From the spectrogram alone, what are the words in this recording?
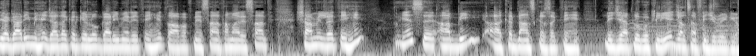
या गाड़ी में है, ज़्यादा करके लोग गाड़ी में रहते हैं तो आप अपने साथ, हमारे साथ शामिल रहते हैं। तो यस, आप भी आकर डांस कर सकते हैं। लीजिए आप लोगों के लिए जलसा फिज रेडियो।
